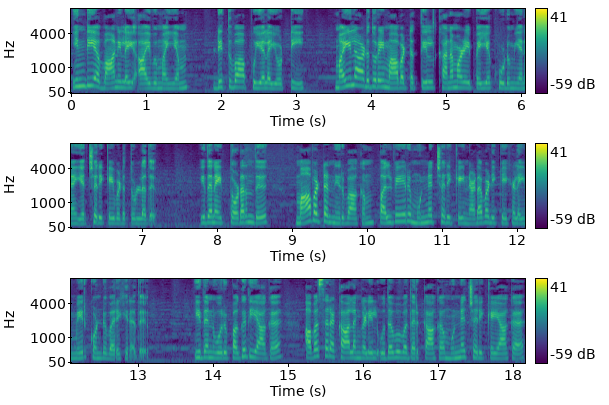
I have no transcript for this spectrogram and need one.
இந்திய வானிலை ஆய்வு மையம் டித்வா புயலையொட்டி மயிலாடுதுறை மாவட்டத்தில் கனமழை பெய்யக்கூடும் என எச்சரிக்கை விடுத்துள்ளது. இதனைத் தொடர்ந்து மாவட்ட நிர்வாகம் பல்வேறு முன்னெச்சரிக்கை நடவடிக்கைகளை மேற்கொண்டு வருகிறது. இதன் ஒரு பகுதியாக அவசர காலங்களில் உதவுவதற்காக முன்னெச்சரிக்கையாக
